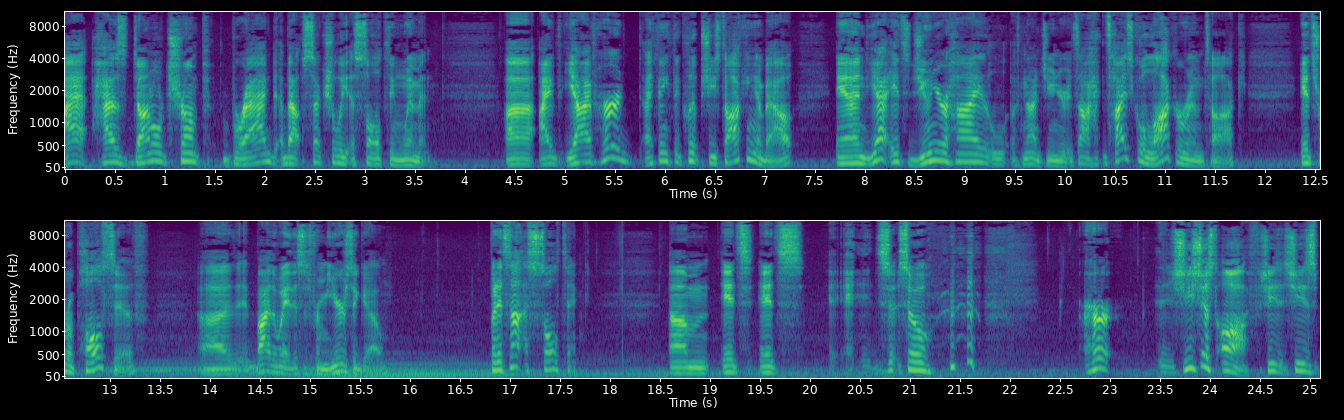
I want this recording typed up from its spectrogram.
I, has Donald Trump bragged about sexually assaulting women? Uh, I've, yeah, I've heard, I think the clip she's talking about. And yeah, it's junior high, not junior, it's, it's high school locker room talk. It's repulsive. Uh, by the way, this is from years ago, but it's not assaulting. Um, it's it's, it's so her she's just off. She's she's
